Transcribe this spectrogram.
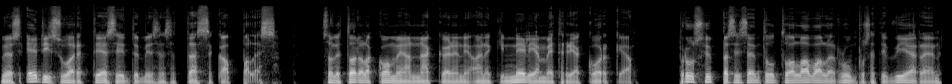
Myös Edi suoritti esiintymisensä tässä kappaleessa. Se oli todella komean näköinen ja ainakin neljä metriä korkea. Bruce hyppäsi sen tultua lavalle rumpusetin viereen,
